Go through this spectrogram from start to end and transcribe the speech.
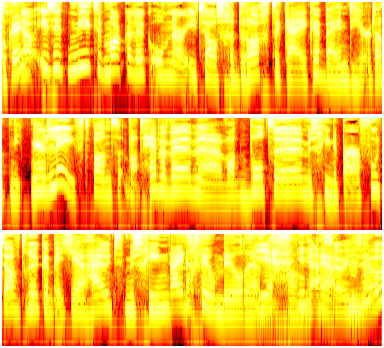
Oké. Nou is het niet makkelijk om naar iets als gedrag te kijken bij een dier dat niet meer leeft. Want wat hebben we? Uh, wat botten, misschien een paar voetafdrukken, een beetje huid misschien. Weinig filmbeelden hebben Ja, we van. ja, sowieso.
